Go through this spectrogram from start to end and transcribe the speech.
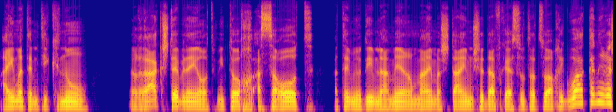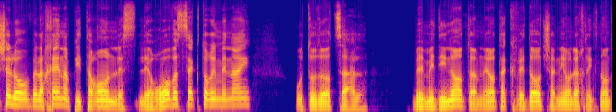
האם אתם תקנו רק שתי מניות מתוך עשרות, אתם יודעים להמר מהם השתיים שדווקא יעשו את התשואה הכי גבוהה? כנראה שלא, ולכן הפתרון לרוב הסקטורים בעיניי הוא תעודות צה"ל. במדינות, המניות הכבדות שאני הולך לקנות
